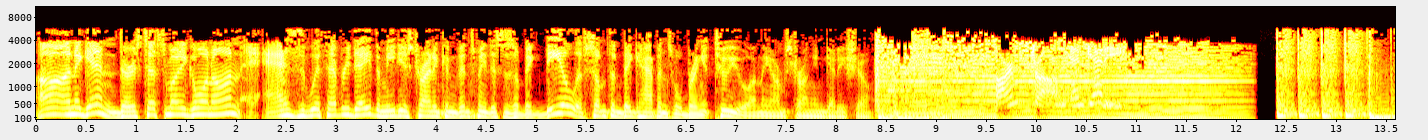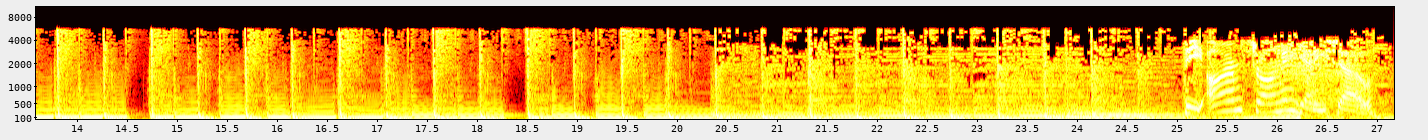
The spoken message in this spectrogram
Uh, and again, there's testimony going on. As with every day, the media is trying to convince me this is a big deal. If something big happens, we'll bring it to you on the Armstrong and Getty Show. Armstrong and Getty. The Armstrong and Getty Show.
